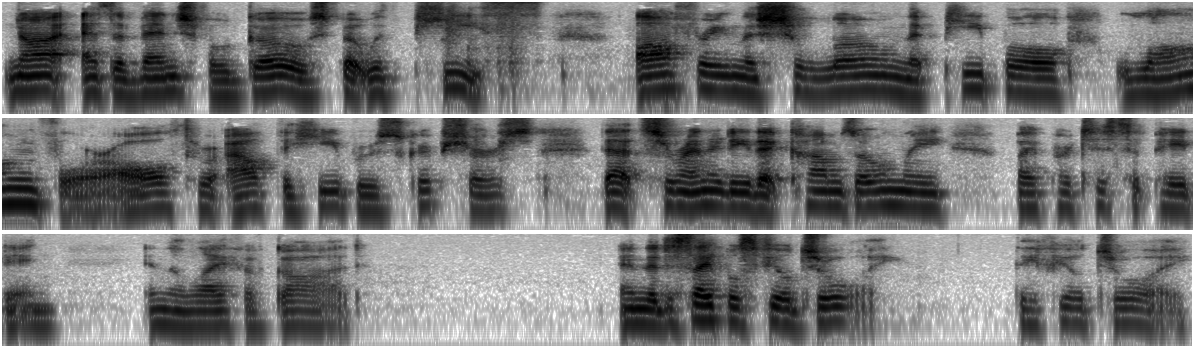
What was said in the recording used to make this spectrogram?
not as a vengeful ghost, but with peace, offering the shalom that people long for all throughout the Hebrew scriptures, that serenity that comes only by participating in the life of God. And the disciples feel joy. They feel joy,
